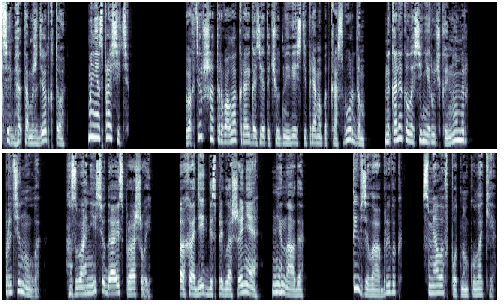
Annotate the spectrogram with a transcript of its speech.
«Тебя там ждет кто?» «Мне спросить». Вахтерша оторвала край газеты «Чудные вести» прямо под кроссвордом, накалякала синей ручкой номер, протянула. «Звони сюда и спрашивай. А ходить без приглашения не надо». Ты взяла обрывок, смяла в потном кулаке.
